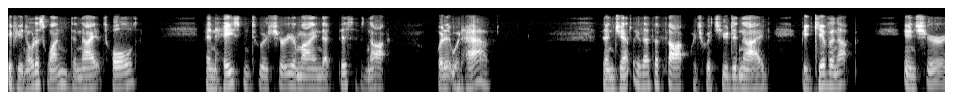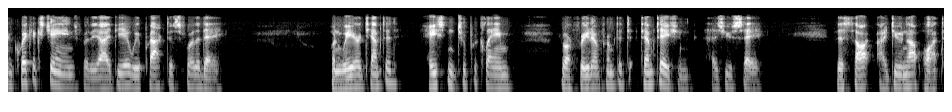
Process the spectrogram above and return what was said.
If you notice one, deny its hold and hasten to assure your mind that this is not what it would have. Then gently let the thought which which you denied be given up in sure and quick exchange for the idea we practice for the day. When we are tempted, hasten to proclaim your freedom from t- temptation, as you say. This thought I do not want.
